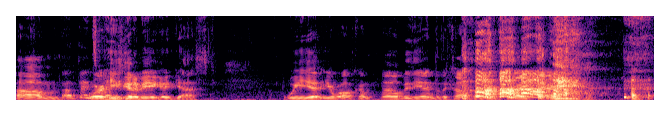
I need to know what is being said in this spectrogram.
um, Oh, thanks, or buddy. he's gonna be a good guest. We, uh, you're welcome. That'll be the end of the compliment right there.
